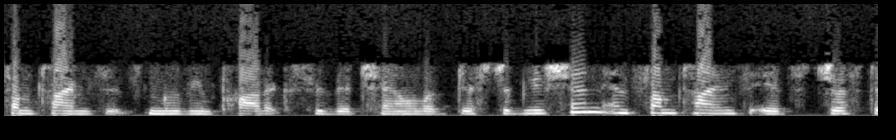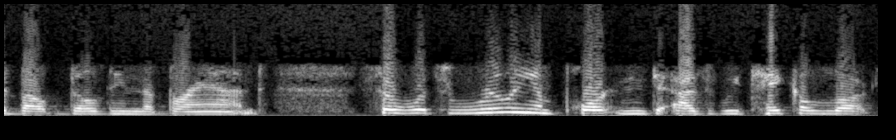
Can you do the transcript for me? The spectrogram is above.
Sometimes it's moving products through the channel of distribution, and sometimes it's just about building the brand. So what's really important as we take a look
